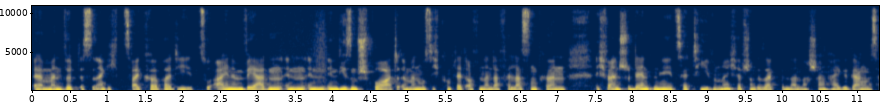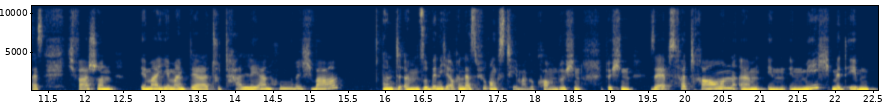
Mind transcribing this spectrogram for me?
Äh, man wird, es sind eigentlich zwei Körper, die zu einem werden in, in, in diesem Sport. Äh, man muss sich komplett aufeinander verlassen können. Ich war in Studenteninitiativen. Ne? Ich habe schon gesagt, bin dann nach Shanghai gegangen. Das heißt, ich war schon immer jemand, der total lernhungrig war. Und ähm, so bin ich auch in das Führungsthema gekommen, durch ein, durch ein Selbstvertrauen ähm, in, in mich mit eben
